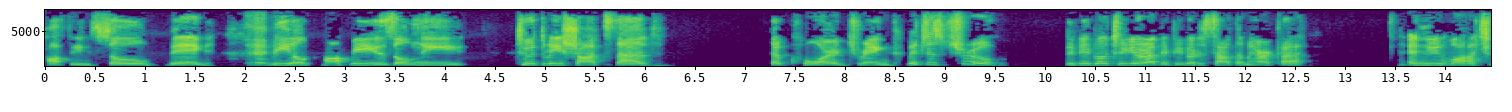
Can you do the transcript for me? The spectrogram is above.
coffee so big? Real coffee is only two, three shots of the core drink, which is true. If you go to Europe, if you go to South America, and you watch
